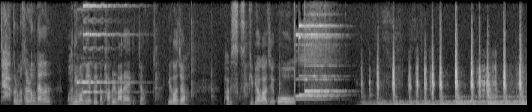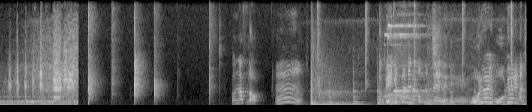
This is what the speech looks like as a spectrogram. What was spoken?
자, 그러면 설렁탕은 뭐니 뭐니 해도 일단 밥을 말아야겠죠? 자, 이거죠. 밥에 쓱쓱 비벼가지고. 끝났어. 메뉴판에는 없는데 월요일, 목요일에만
